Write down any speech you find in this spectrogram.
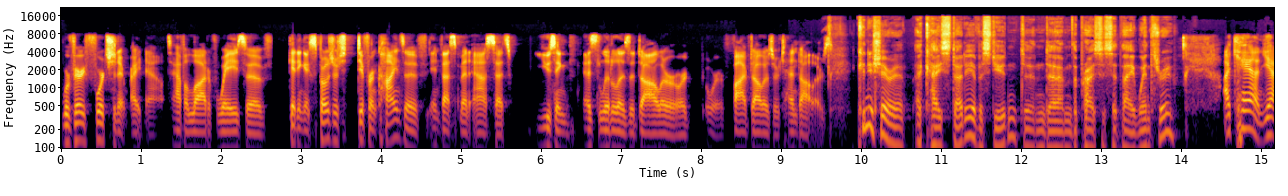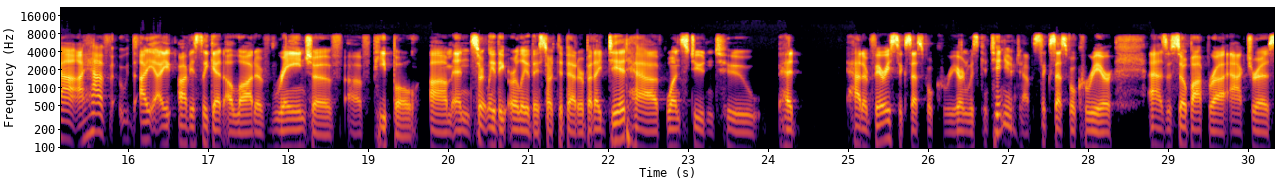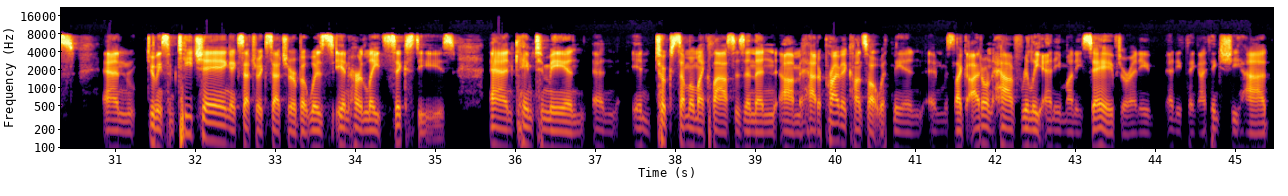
We're very fortunate right now to have a lot of ways of getting exposure to different kinds of investment assets using as little as a dollar or or five dollars or ten dollars. Can you share a, a, case study of a student and um, the process that they went through? I can, yeah. I have. I, I obviously get a lot of range of of people, um, and certainly the earlier they start, the better. But I did have one student who had had a very successful career and was continuing to have a successful career as a soap opera actress and doing some teaching, et cetera, et cetera, but was in her late 60s and came to me and, and, and took some of my classes and then um, had a private consult with me and, and was like, I don't have really any money saved or any anything. I think she had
